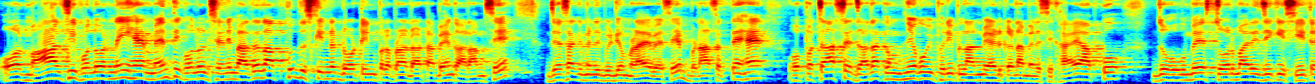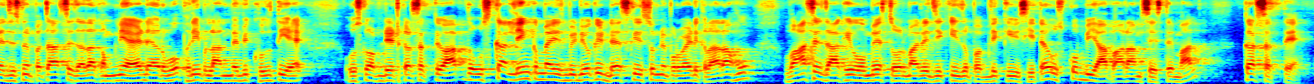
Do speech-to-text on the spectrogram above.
और महालसी फॉलोअर नहीं है, मेहनती फॉलोअर की श्रेणी में आते हैं तो आप खुद स्किनर डॉट इन पर अपना डाटा बैंक आराम से, जैसा कि मैंने वीडियो बनाया, वैसे बना सकते हैं। और 50 से ज़्यादा कंपनियों को भी फ्री प्लान में ऐड करना मैंने सिखाया है आपको। जो उमेश चोरमारी जी की सीट है, जिसमें 50 से ज़्यादा कंपनियाँ ऐड है और वो फ्री प्लान में भी खुलती है, उसको अपडेट कर सकते हो आप। तो उसका लिंक मैं इस वीडियो की डेस्क्रिप्शन में प्रोवाइड करा रहा हूँ। वहाँ से जाके उमेश चौरमारे जी की जो पब्लिक की सीट है, उसको भी आप आराम से इस्तेमाल कर सकते हैं।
